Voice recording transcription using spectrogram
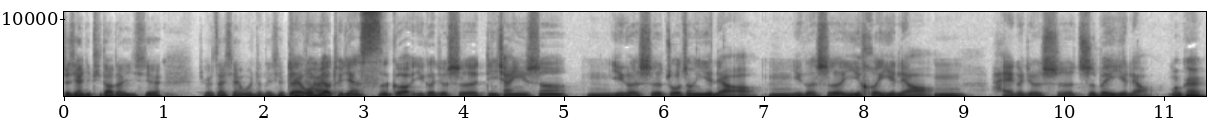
之前你提到的一些这个在线问诊的一些平台。对，我比较推荐四个，一个就是丁香医生，嗯一个是佐证医疗，嗯一个是颐和医疗，嗯还有一个就是知贝医疗。，OK，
